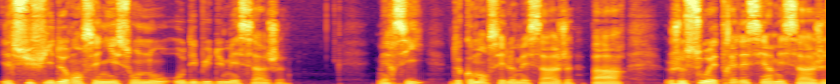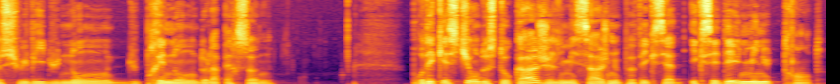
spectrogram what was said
Il suffit de renseigner son nom au début du message. Merci de commencer le message par Je souhaiterais laisser un message suivi du nom, du prénom de la personne. Pour des questions de stockage, les messages ne peuvent excé- excéder une minute trente.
